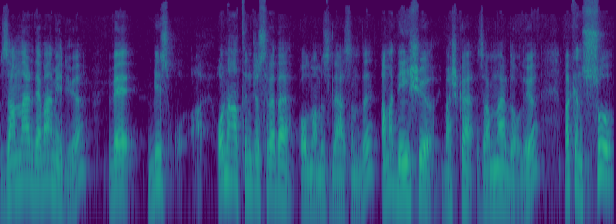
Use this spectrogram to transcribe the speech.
zamlar devam ediyor ve biz 16. sırada olmamız lazımdı ama değişiyor. Başka zamlar da oluyor. Bakın su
